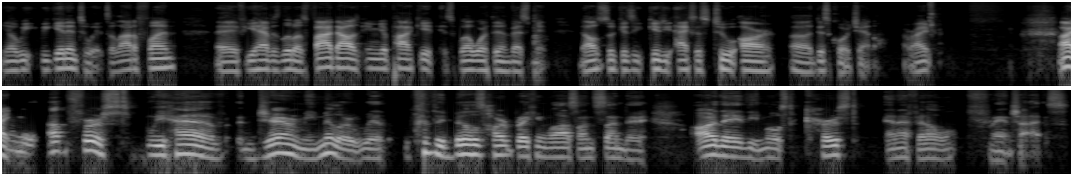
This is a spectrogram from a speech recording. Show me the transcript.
You know, we we get into it. It's a lot of fun. Uh, if you have as little as five dollars in your pocket, it's well worth the investment. It also gives you gives you access to our uh, Discord channel. All right. All right. Up first, we have Jeremy Miller with the Bills' heartbreaking loss on Sunday. Are they the most cursed NFL franchise?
